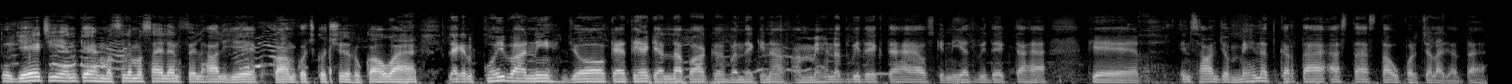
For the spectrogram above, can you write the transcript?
तो ये चीज़ इनके मसले मसाइल फ़िलहाल ये काम कुछ कुछ रुका हुआ है। लेकिन कोई बात नहीं, जो कहते हैं कि अल्लाह पाक बंदे की ना मेहनत भी देखता है, उसकी नीयत भी देखता है कि इंसान जो मेहनत करता है आस्ता आस्ता ऊपर चला जाता है।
